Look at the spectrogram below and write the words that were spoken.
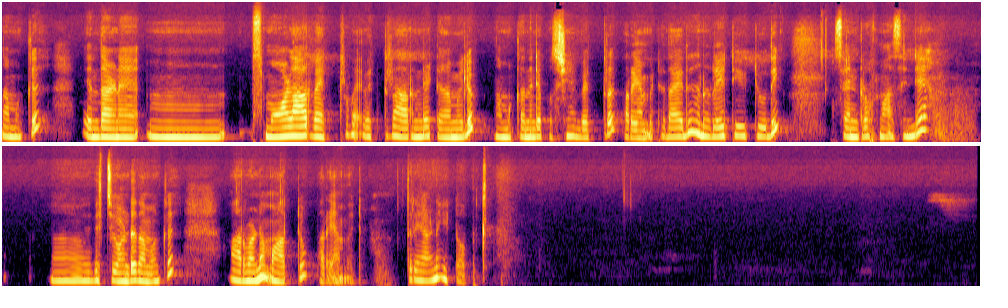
നമുക്ക് എന്താണ് സ്മോൾ ആർ വെക്ടർ വെക്ടർ ആറിന്റെ ടേമിലും നമുക്ക് അതിന്റെ പൊസിഷൻ വെക്ടർ പറയാൻ പറ്റും. അതായത് relative to the centre of മാസിന്റെ വെച്ചുകൊണ്ട് നമുക്ക് ആർ വണ്ണും ആർ ടു പറയാൻ പറ്റും. ഇത്രയാണ് ഈ ടോപ്പിക്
